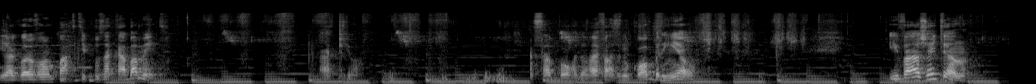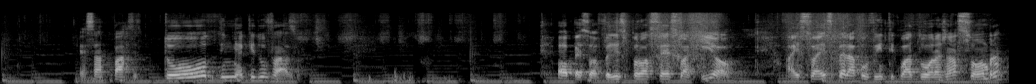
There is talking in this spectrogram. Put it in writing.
E agora vamos partir para os acabamentos. Aqui, ó. Essa borda vai fazendo cobrinha, ó. E vai ajeitando. Essa parte todinha aqui do vaso. Ó, pessoal, fez esse processo aqui, ó. Aí só é esperar por 24 horas na sombra,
